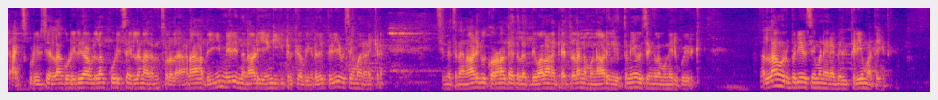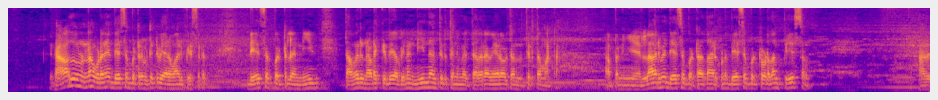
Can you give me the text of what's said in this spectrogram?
டாக்ஸ் கூடிருச்சு எல்லாம் கூடிடுச்சு அப்படிலாம் கூடிருச்சு இல்லை நான் சொல்லலை. ஆனால் அதையும் மீறி இந்த நாடு இயங்கிக்கிட்டு இருக்கு அப்படிங்கிறது பெரிய விஷயமா நினைக்கிறேன். சின்ன சின்ன நாடுகள் கொரோனா டயத்தில் திவாலான டயத்துலலாம் நம்ம நாடுகள் எத்தனையோ விஷயங்களை முன்னேறி போயிருக்கு. அதெல்லாம் ஒரு பெரிய விஷயமா நிறைய பேருக்கு தெரிய மாட்டேங்குது. ஏதாவது ஒன்றுனா உடனே தேசப்பற்றை விட்டுட்டு வேறு மாதிரி பேசுகிறது தேசப்பற்றில் நீ தவறு நடக்குது அப்படின்னா நீ தான் திருத்தணுமே தவிர வேற ஒருத்தர் அந்த திருத்த மாட்டான். அப்போ நீங்கள் எல்லாருமே தேசப்பற்றாக தான் இருக்கணும் தேசப்பற்றோடு தான் பேசணும். அது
